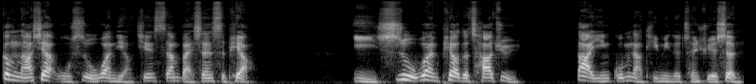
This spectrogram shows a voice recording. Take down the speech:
更拿下五十五万两千三百三十票，以十五万票的差距大赢国民党提名的陈学圣。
